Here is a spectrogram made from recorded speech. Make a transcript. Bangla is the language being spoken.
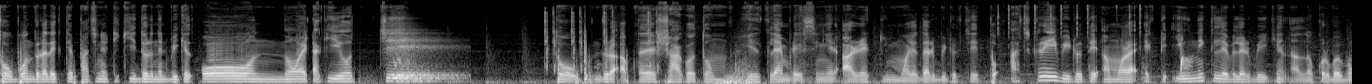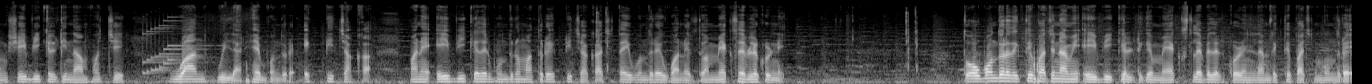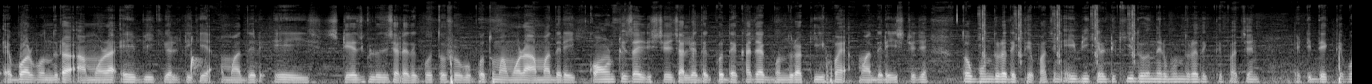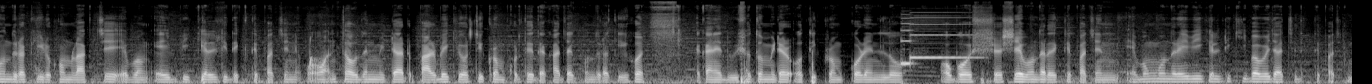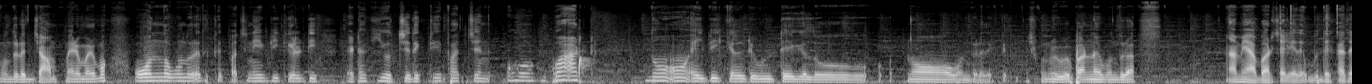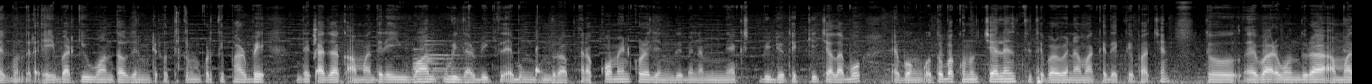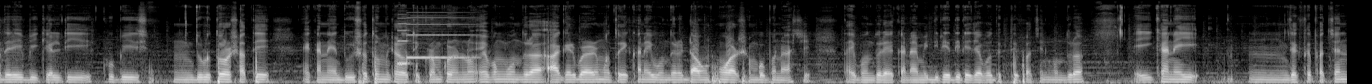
তো বন্ধুরা দেখতে পাচ্ছেন এটি কী ধরনের বিকেল? ও নো এটা কি হচ্ছে? তো বন্ধুরা আপনাদের স্বাগতম হিল ক্লাইম্ব রেসিং এর আর একটি মজাদার ভিডিওতে। তো আজকের এই ভিডিওতে আমরা একটি ইউনিক লেভেলের ভেহিকেল আনলক করব এবং সেই ভেহিকেলটির নাম হচ্ছে ওয়ান হুইলার হ্যাঁ বন্ধুরা, একটি চাকা। মানে এই ভেহিকেলের বন্ধুরা মাত্র একটি চাকা আছে, তাই বন্ধুরা ওয়ান হুইল তো আমি ম্যাক্স করে নিই। তো বন্ধুরা দেখতে পাচ্ছেন আমি এই বিকেলটিকে ম্যাক্স লেভেলের করে নিলাম। দেখতে পাচ্ছেন বন্ধুরা, এবার বন্ধুরা আমরা এই বিকেলটিকে আমাদের এই স্টেজগুলোতে চালিয়ে দেখব। তো সর্বপ্রথম আমরা আমাদের এই কাউন্টি সাইড স্টেজ চালিয়ে দেখব। দেখা যাক বন্ধুরা কি হয় আমাদের এই স্টেজে তো বন্ধুরা দেখতে পাচ্ছেন, এই বিকেলটি কী ধরনের বন্ধুরা দেখতে পাচ্ছেন? এটি দেখতে বন্ধুরা কীরকম লাগছে এবং এই বিকেলটি দেখতে পাচ্ছেন ওয়ান থাউজেন্ড মিটার পারবে কি অতিক্রম করতে দেখা যাক বন্ধুরা কী হয়। এখানে দুইশত মিটার অতিক্রম করে নিল। অবশেষে বন্ধুরা দেখতে পাচ্ছেন, এবং বন্ধুরা এই ভেহিকেলটি কীভাবে যাচ্ছে দেখতে পাচ্ছেন। বন্ধুরা জাম্প মেরে মেরে, এবং অন্য বন্ধুরা দেখতে পাচ্ছেন, এই ভেহিকেলটি এটা কি হচ্ছে দেখতে পাচ্ছেন? ও হোয়াট ন এই ভেহিকেলটি উল্টে গেল। ন বন্ধুরা দেখতে পাচ্ছেন, কোনো ব্যাপার নয় বন্ধুরা। আমি আবার চালিয়ে দেখব। দেখা যাক, বন্ধুরা। এইবার কি ওয়ান থাউজেন্ড মিটার অতিক্রম করতে পারবে? দেখা যাক আমাদের এই ওয়ান হুইলার বিকেল এবং বন্ধুরা, আপনারা কমেন্ট করে জেনে দেবেন আমি নেক্সট ভিডিওতে কী চালাবো এবং অথবা কোনো চ্যালেঞ্জ দিতে পারবেন আমাকে দেখতে পাচ্ছেন। তো এবার বন্ধুরা, আমাদের এই বিকেলটি খুবই দ্রুতর সাথে এখানে দুইশত মিটার অতিক্রম করে নিল এবং বন্ধুরা, আগের বারের মতো এখানে বন্ধুরা ডাউন হওয়ার সম্ভাবনা আছে। তাই বন্ধুরা, এখানে আমি ধীরে ধীরে যাব, দেখতে পাচ্ছেন বন্ধুরা। এইখানেই দেখতে পাচ্ছেন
